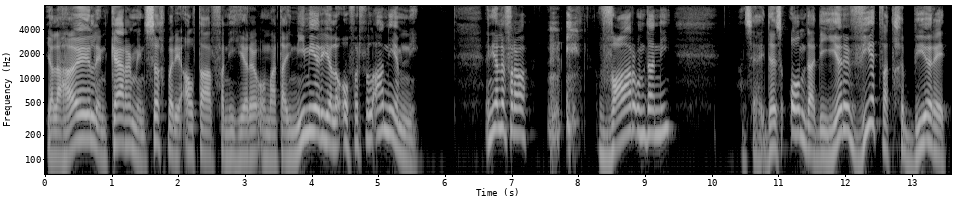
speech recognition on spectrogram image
Julle huil en kerm en sug by die altaar van die Here omdat hy nie meer julle offers wil aanneem nie. En julle vra waarom dan nie? Dan sê hy dis omdat die Here weet wat gebeur het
